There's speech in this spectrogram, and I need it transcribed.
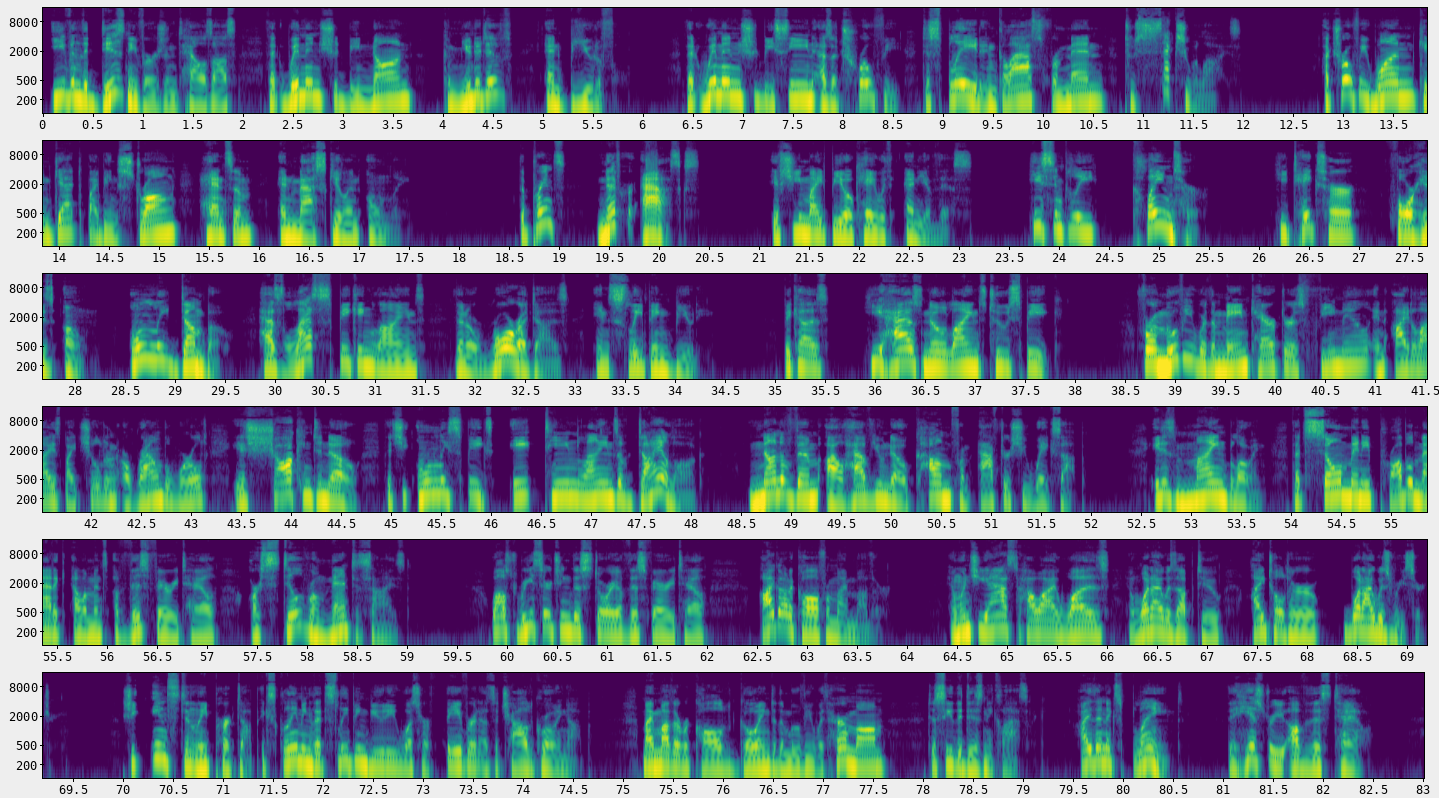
Even the Disney version tells us that women should be non communicative and beautiful that women should be seen as a trophy displayed in glass for men to sexualize. A trophy one can get by being strong, handsome, and masculine only. The prince never asks if she might be okay with any of this. He simply claims her. He takes her for his own. Only Dumbo has less speaking lines than Aurora does in Sleeping Beauty. Because he has no lines to speak. For a movie where the main character is female and idolized by children around the world, it is shocking to know that she only speaks 18 lines of dialogue. None of them, I'll have you know, come from after she wakes up. It is mind blowing that so many problematic elements of this fairy tale are still romanticized. Whilst researching the story of this fairy tale, I got a call from my mother. And when she asked how I was and what I was up to, I told her what I was researching. She instantly perked up, exclaiming that Sleeping Beauty was her favorite as a child growing up. My mother recalled going to the movie with her mom to see the Disney classic. I then explained the history of this tale.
